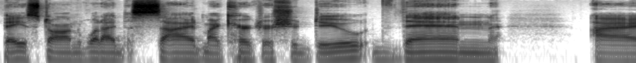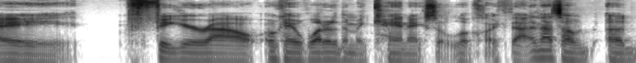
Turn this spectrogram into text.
based on what I decide my character should do, then I figure out okay, what are the mechanics that look like that? And that's a, a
